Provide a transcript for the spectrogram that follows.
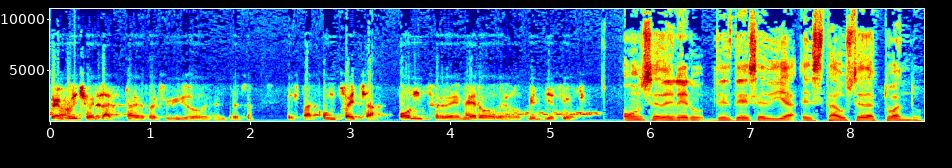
mejor dicho, el acta de recibido de la empresa está con fecha 11 de enero de 2018. 11 de enero, desde ese día está usted actuando.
